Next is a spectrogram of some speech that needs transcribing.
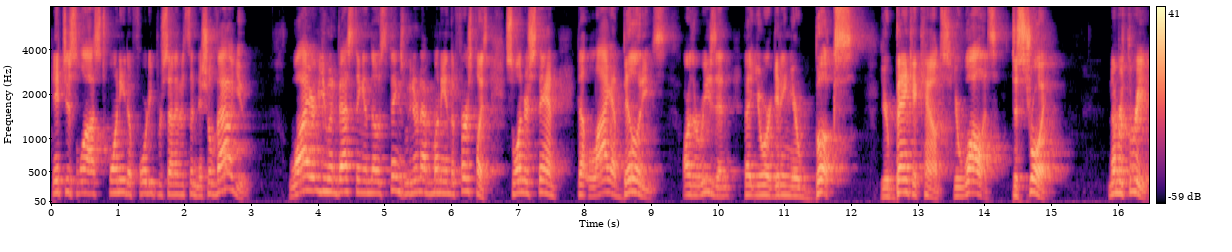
it just lost 20 to 40% of its initial value. Why are you investing in those things when you don't have money in the first place? So understand that liabilities are the reason that you are getting your books your bank accounts, your wallets destroyed. Number three,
